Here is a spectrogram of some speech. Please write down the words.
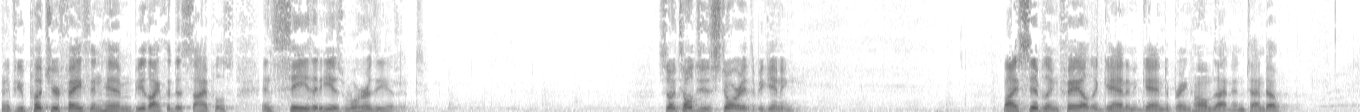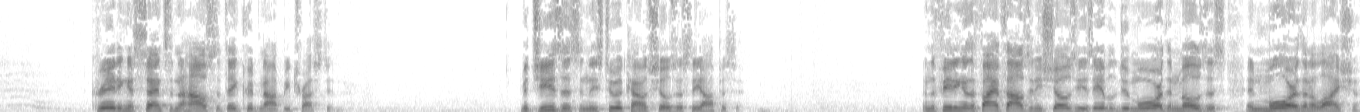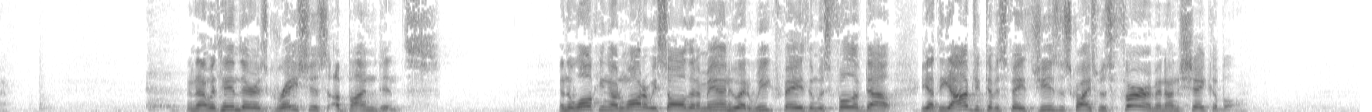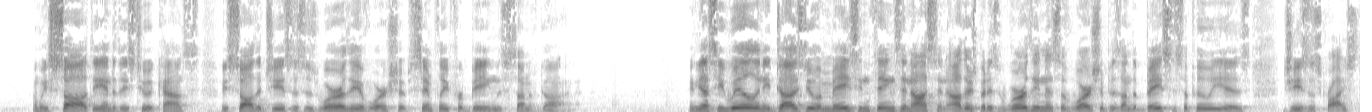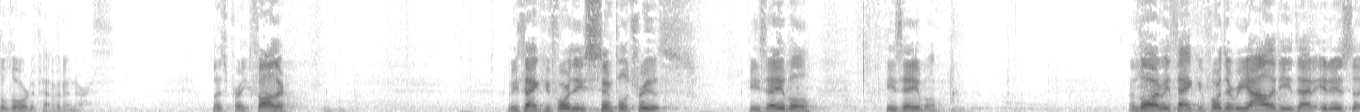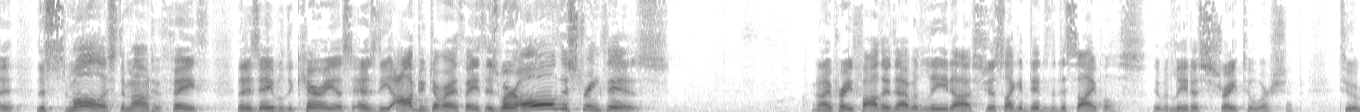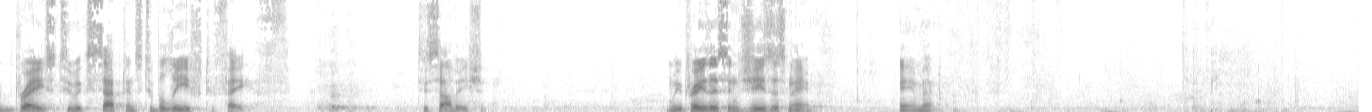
And if you put your faith in him, be like the disciples and see that he is worthy of it. So I told you the story at the beginning. My sibling failed again and again to bring home that Nintendo, creating a sense in the house that they could not be trusted. But Jesus, in these two accounts, shows us the opposite. In the feeding of the 5,000, he shows he is able to do more than Moses and more than Elisha. And that with him there is gracious abundance. In the walking on water, we saw that a man who had weak faith and was full of doubt, yet the object of his faith, Jesus Christ, was firm and unshakable. And we saw at the end of these two accounts, we saw that Jesus is worthy of worship simply for being the Son of God. And yes, he will and he does do amazing things in us and others, but his worthiness of worship is on the basis of who he is Jesus Christ, the Lord of heaven and earth. Let's pray. Father, we thank you for these simple truths. He's able, he's able. And Lord, we thank you for the reality that it is the, the smallest amount of faith that is able to carry us as the object of our faith is where all the strength is. And I pray, Father, that would lead us, just like it did to the disciples, it would lead us straight to worship, to embrace, to acceptance, to belief, to faith, to salvation. We pray this in Jesus' name. Amen.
